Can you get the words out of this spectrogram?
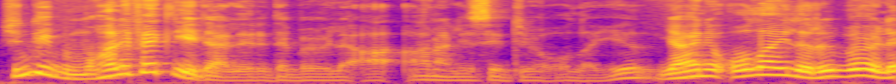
Şimdi bir muhalefet liderleri de böyle analiz ediyor olayı. Yani olayları böyle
